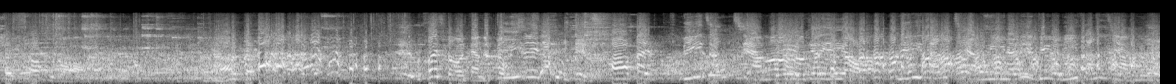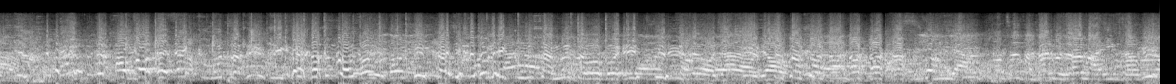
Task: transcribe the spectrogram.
超酷哦。为什么两个东西也差太？你一张奖哦，有奖也有。里长奖，你哪里听有里长奖的？阿爸还在鼓掌，你看阿爸，大家都在鼓掌，是怎么回事？是我家的要。是呀，这等下你们要拿印章，要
